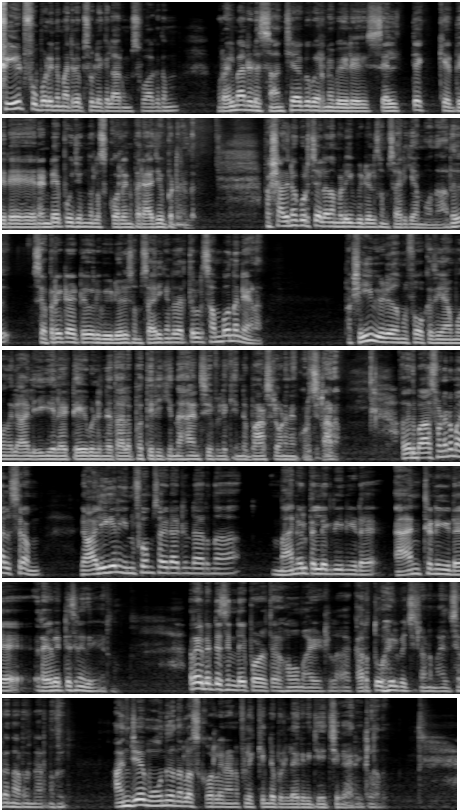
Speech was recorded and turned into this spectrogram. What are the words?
Feed ഫുട്ബോളിന്റെ മറ്റൊരു എപ്പിസോഡിലേക്ക് എല്ലാവർക്കും സ്വാഗതം. റയൽ മാഡ്രിഡ് സാന്റിയാഗോ ബെർണബേയിൽ സെൽറ്റയ്ക്കെതിരെ രണ്ടേ പൂജ്യം എന്നുള്ള സ്കോറിൽ പരാജയപ്പെട്ടിട്ടുണ്ട്. പക്ഷേ അതിനെക്കുറിച്ചല്ല നമ്മൾ ഈ വീഡിയോയിൽ സംസാരിക്കാൻ പോകുന്നത്? അത് സെപ്പറേറ്റ് ആയിട്ട് ഒരു വീഡിയോയിൽ സംസാരിക്കേണ്ട തരത്തിലുള്ള സംഭവം തന്നെയാണ്. പക്ഷേ ഈ വീഡിയോ നമ്മൾ ഫോക്കസ് ചെയ്യാൻ പോകുന്നില്ല ആ ലീഗിലെ ടേബിളിന്റെ തലപ്പത്തിരിക്കുന്ന ഹാൻസി ഫ്ലിക്കിന്റെ ബാഴ്സലോണിനെ കുറിച്ചിട്ടാണ്. അതായത് ബാഴ്സലോണയുടെ മത്സരം ലാലിഗയിൽ ഇൻഫോം സൈഡായിട്ടുണ്ടായിരുന്ന മാനുവൽ പെല്ലഗ്രീനിയുടെ ആന്റണിയുടെ റയൽ ബെറ്റസിനെതിരെയായിരുന്നു. റയൽ ബെറ്റസിന്റെ ഇപ്പോഴത്തെ ഹോം ആയിട്ടുള്ള കർത്തൂഹയിൽ വെച്ചിട്ടാണ് മത്സരം നടന്നിട്ടുണ്ടായിരുന്നത്. അഞ്ച് മൂന്ന് എന്നുള്ള സ്കോർ ലൈനാണ് ഫ്ലിക്കിന്റെ പിള്ളേർ വിജയിച്ച് കയറിയിട്ടുള്ളത്.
